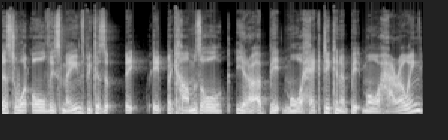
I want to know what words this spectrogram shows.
as to what all this means because it, it, it becomes all you know a bit more hectic and a bit more harrowing.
